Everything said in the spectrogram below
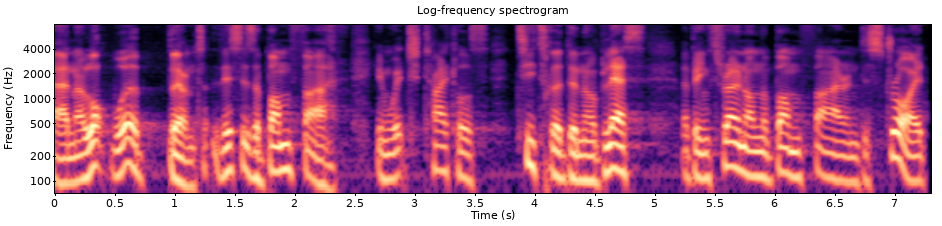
and a lot were burnt. This is a bonfire in which titles, titres de noblesse, are being thrown on the bonfire and destroyed.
